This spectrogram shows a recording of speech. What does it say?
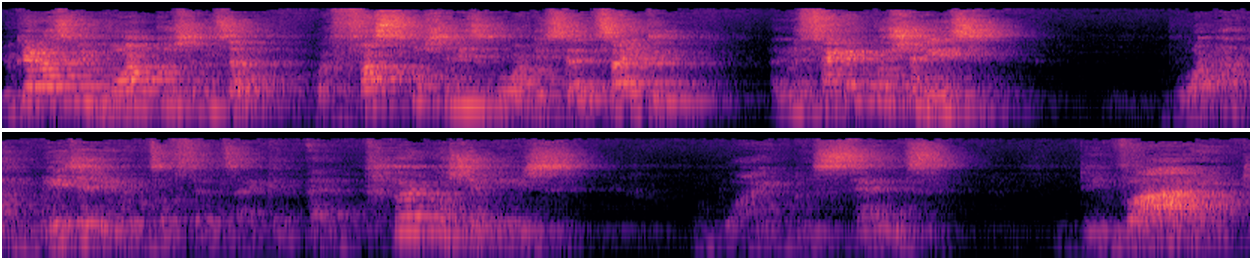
You can ask me what question, sir? My first question is what is cell cycle? And my second question is what are the major events of cell cycle? And third question is why do cells divide?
